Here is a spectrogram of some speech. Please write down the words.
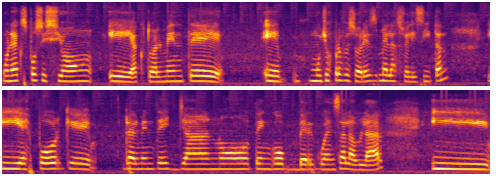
una exposición eh, actualmente eh, muchos profesores me las felicitan y es porque realmente ya no tengo vergüenza al hablar y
